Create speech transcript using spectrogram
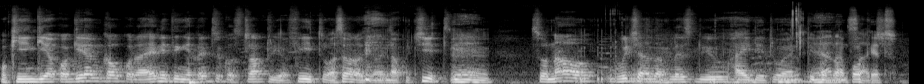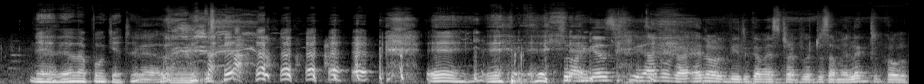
ukiingia kwa game ka uko na anything electrical strap to your feet wase wanaenda kucheat Mm. so now which other place do you hide it when people yeah, don't search yeah the other pocket eh? yeah. eh, eh, so i guess ako ka anal bead to some electrical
